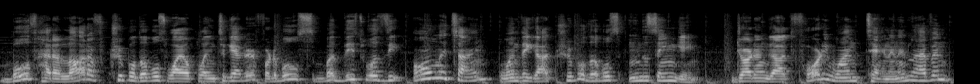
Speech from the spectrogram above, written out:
Both had a lot of triple-doubles while playing together for the Bulls, but this was the only time when they got triple-doubles in the same game. Jordan got 41, 10 and 11,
